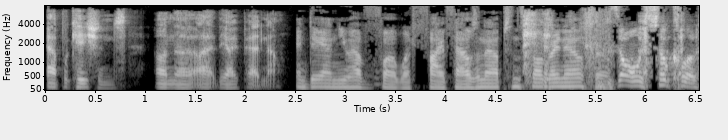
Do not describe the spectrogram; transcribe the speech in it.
applications on the uh, the iPad now. And Dan, you have uh, what five thousand apps installed right now. So It's always so close,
